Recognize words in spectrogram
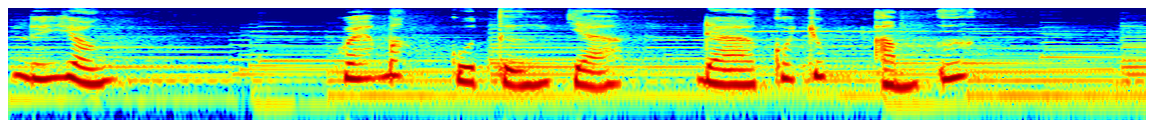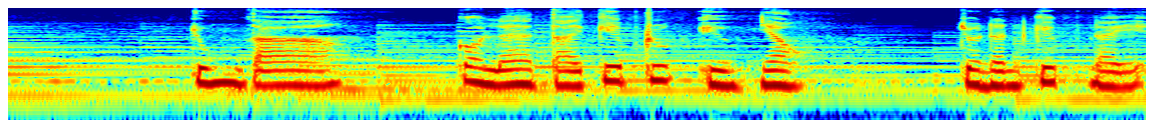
Lý giận khóe mắt của tưởng giả đã có chút ẩm ướt. Chúng ta có lẽ tại kiếp trước yêu nhau, cho nên kiếp này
